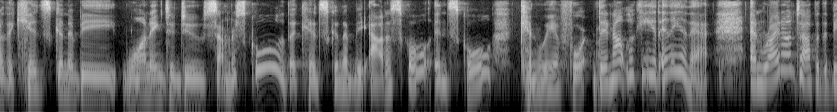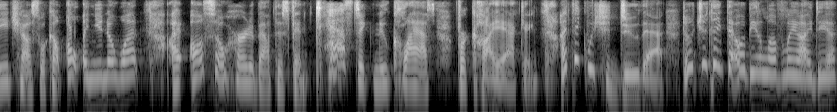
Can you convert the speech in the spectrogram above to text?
Are the kids going to be wanting to do summer school? Are the kids going to be out of school, in school? Can we afford? They're not looking at any of that. And right on top of the beach house will come. Oh, and you know what? I also heard about this fantastic new class for kayaking. I think we should do that. Don't you think that would be a lovely idea?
